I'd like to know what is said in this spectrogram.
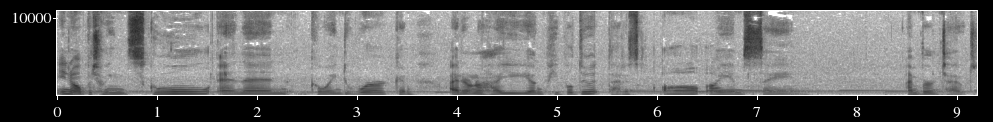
you know, between school and then going to work, and I don't know how you young people do it. That is all I am saying. I'm burnt out.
